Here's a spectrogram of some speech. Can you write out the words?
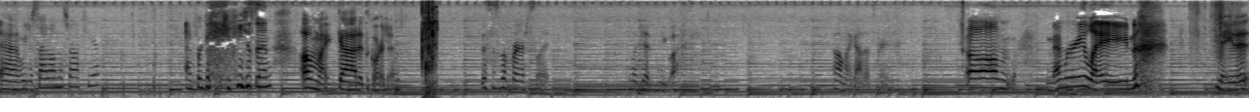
And we just sat on this rock here. And for good reason, oh my god, it's gorgeous. This is the first, like, legit view I've Oh my god, that's pretty. Um, memory lane. Made it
